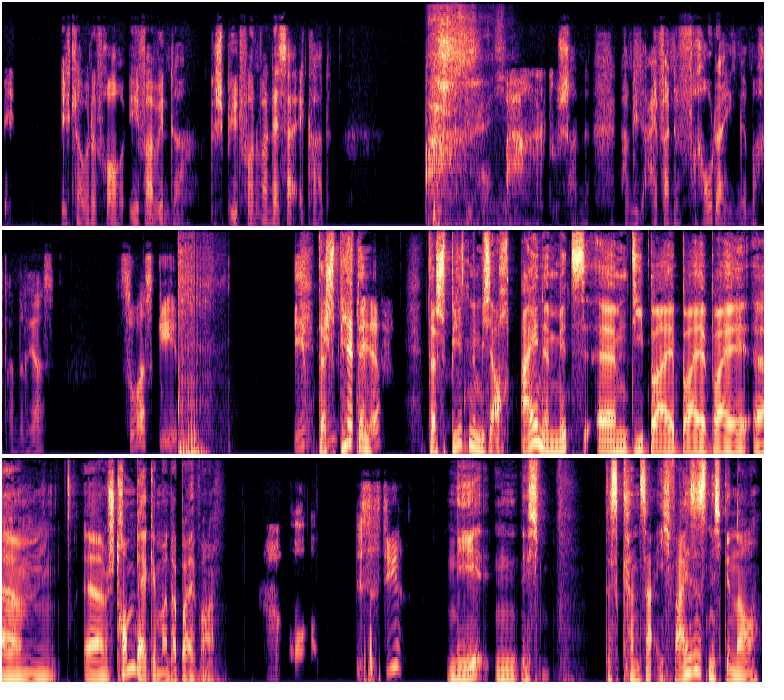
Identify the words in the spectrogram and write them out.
ich, ich glaube eine Frau Eva Winter gespielt von Vanessa Eckert Ach, Ach du Schande. Haben die da einfach eine Frau dahin gemacht, Andreas? Sowas geht? Im, Da im spielt denn- da spielt nämlich auch eine mit, ähm, die bei, bei, bei ähm, ähm, Stromberg immer dabei war. Oh, ist es die? Nee, ich, das kann sein. Ich weiß es nicht genau.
